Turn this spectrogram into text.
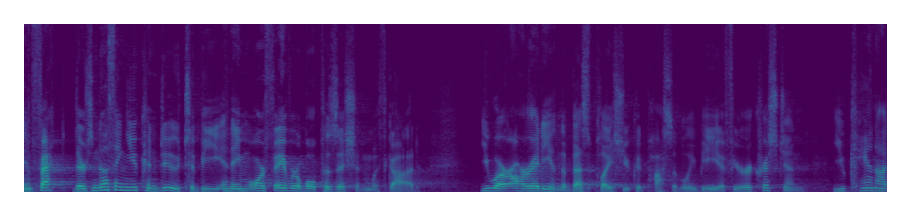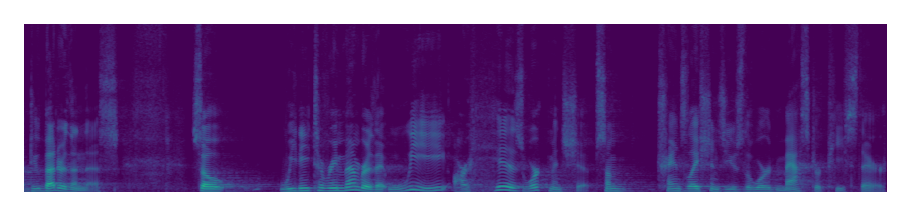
In fact, there's nothing you can do to be in a more favorable position with God. You are already in the best place you could possibly be if you're a Christian. You cannot do better than this. So we need to remember that we are His workmanship. Some translations use the word masterpiece there.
